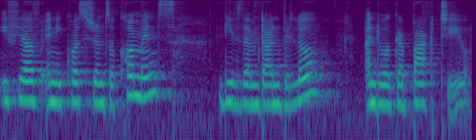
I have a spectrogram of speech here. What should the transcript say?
If you have any questions or comments, leave them down below and we'll get back to you.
